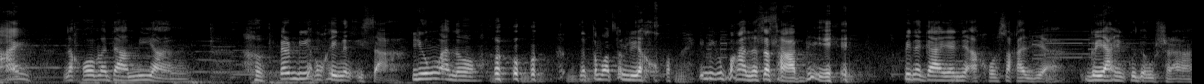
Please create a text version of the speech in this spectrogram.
Ay, nako, madami yan. Pero bigyan ko kayo ng isa. Yung ano, natawa tuloy ako. Hindi ko pa nga nasasabi eh. Pinagaya niya ako sa kanya. Gayahin ko daw siya.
